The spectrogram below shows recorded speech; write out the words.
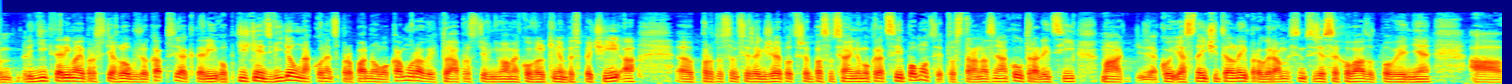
um, lidí, kteří mají prostě hloubš do kapsy a který obtížně výjdou, nakonec propadnou Okamurovi, to já prostě vnímám jako velký nebezpečí a uh, proto jsem si řekl, že je potřeba sociální demokracii pomoci. To strana s nějakou tradicí má jako jasný čitelný program, myslím si, že se chová zodpovědně a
